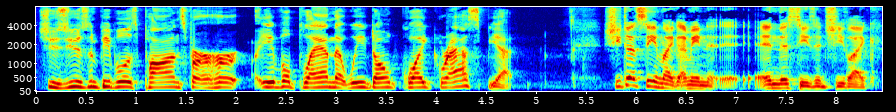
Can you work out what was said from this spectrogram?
She's using people as pawns for her evil plan that we don't quite grasp yet. She does seem like I mean, in this season, she like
